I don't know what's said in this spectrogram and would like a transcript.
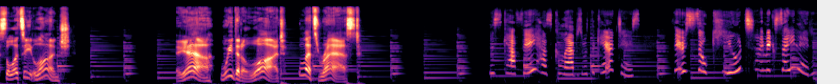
so let's eat lunch. Yeah, we did a lot. Let's rest. This cafe has collabs with the characters. They're so cute. I'm excited.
